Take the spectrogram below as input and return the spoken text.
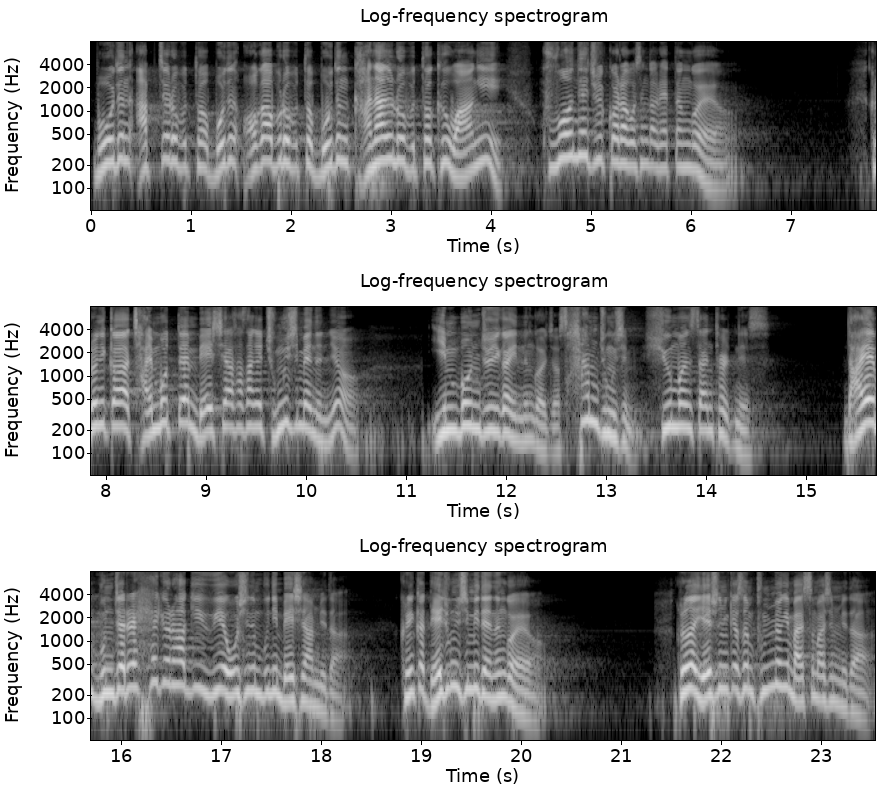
모든 압제로부터 모든 억압으로부터 모든 가난으로부터 그 왕이 구원해 줄 거라고 생각을 했던 거예요. 그러니까 잘못된 메시아 사상의 중심에는요. 인본주의가 있는 거죠. 사람 중심, human centeredness. 나의 문제를 해결하기 위해 오시는 분이 메시아입니다. 그러니까 내 중심이 되는 거예요. 그러나 예수님께서는 분명히 말씀하십니다.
